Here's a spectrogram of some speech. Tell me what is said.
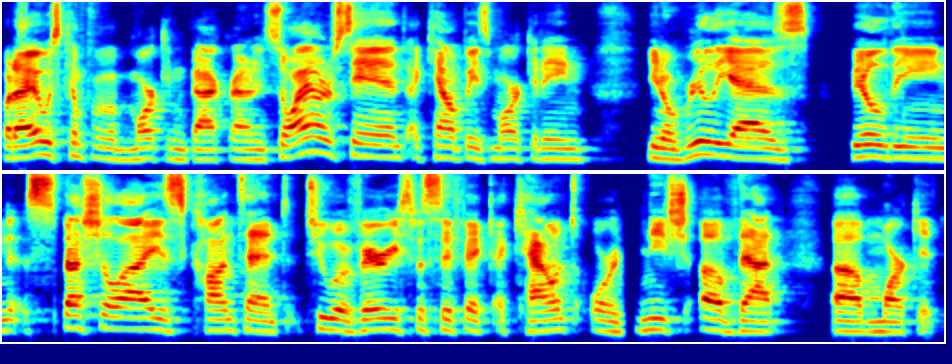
but I always come from a marketing background, and so I understand account-based marketing, you know, really as building specialized content to a very specific account or niche of that uh, market.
